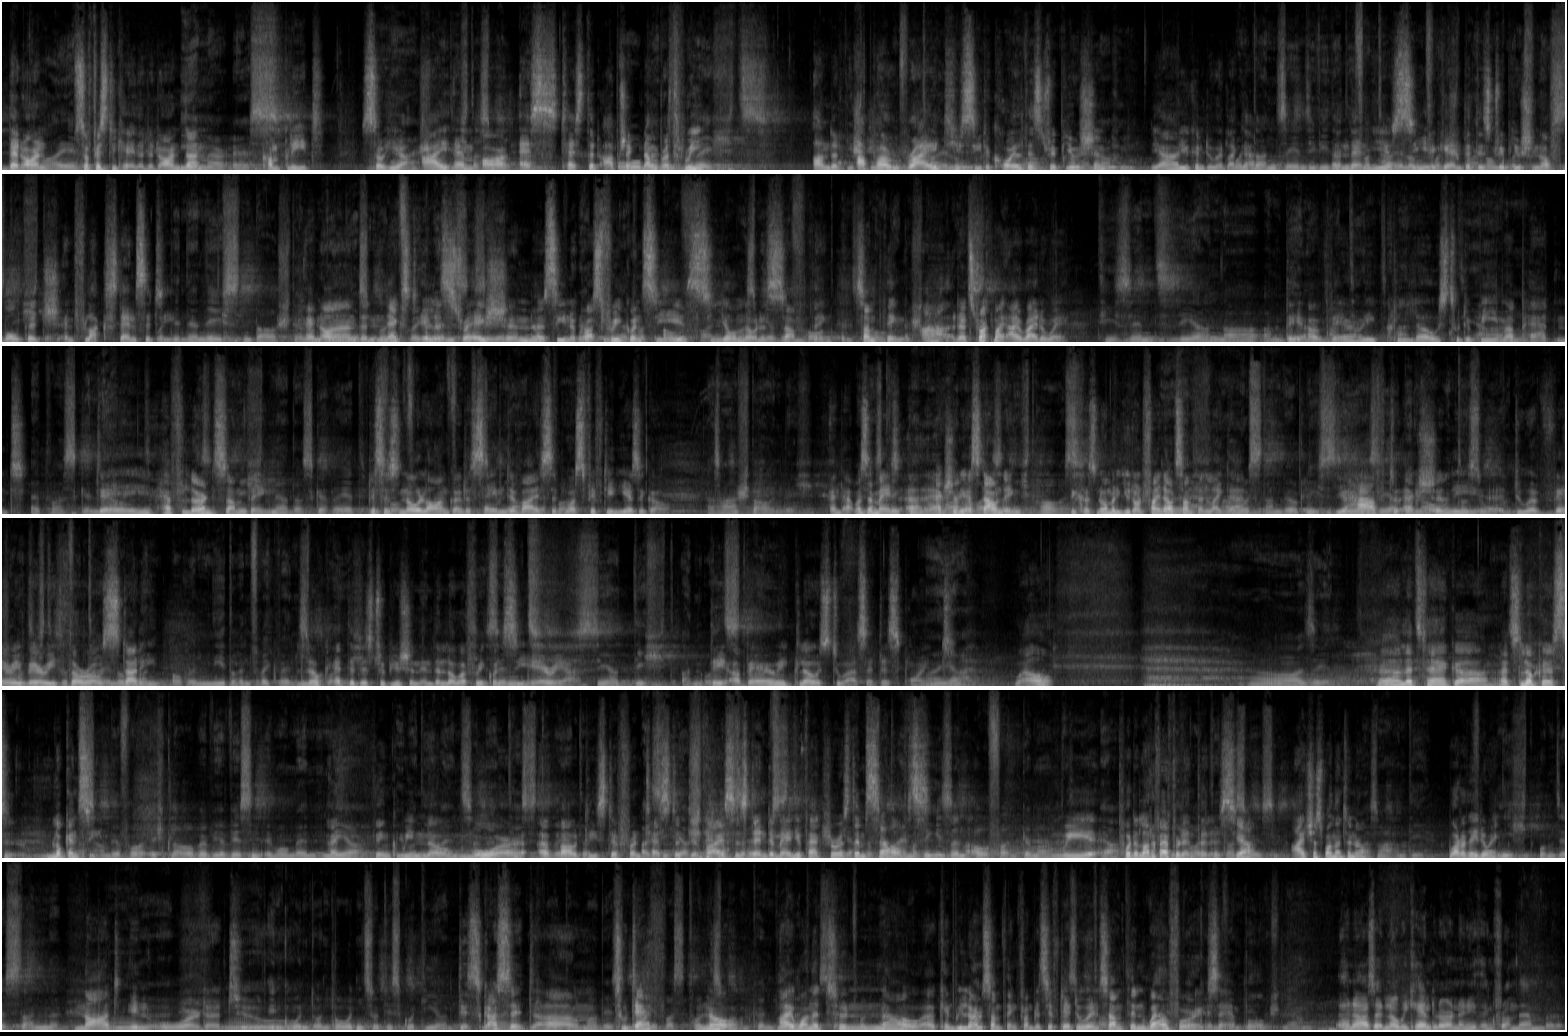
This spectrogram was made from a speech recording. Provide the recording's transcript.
that aren't sophisticated, that aren't done complete. So here, IMRS tested object number three. On the upper right, you see the coil distribution. Yeah, you can do it like that. And then you see again the distribution of voltage and flux density. And on the next illustration, uh, seen across frequencies, you'll notice something. Something ah, that struck my eye right away. They are very close to the BEMER patent. They have learned something. This is no longer the same device it was 15 years ago. And that was amazing, uh, actually astounding, because normally you don't find out something like that. You have to actually uh, do a very, very thorough study. Look at the distribution in the lower frequency area. They are very close to us at this point. Well, uh, let's take, uh, let's look, uh, look and see. I think we know more about these different tested devices than the manufacturers themselves. We put a lot of effort into this, yeah. I just wanted to know. What are they doing? Not in order to discuss it um, to death. No. I wanted to know, uh, can we learn something from this if they're doing something well, for example? And I said, no, we can't learn anything from them. But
